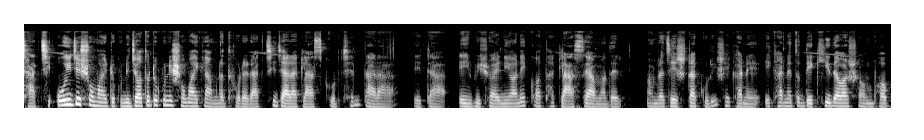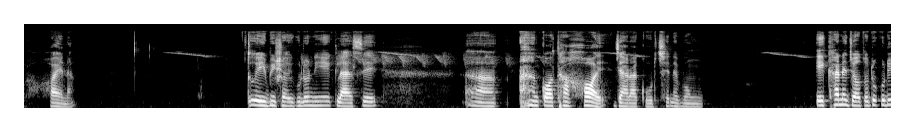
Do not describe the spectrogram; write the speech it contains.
ছাড়ছি, ওই যে সময়টুকুনি, যতটুকুনি সময়কে আমরা ধরে রাখছি, যারা ক্লাস করছেন, তারা এটা, এই বিষয় নিয়ে অনেক কথা ক্লাসে আমাদের আমরা চেষ্টা করি সেখানে, এখানে তো দেখিয়ে দেওয়া সম্ভব হয় না। তো এই বিষয়গুলো নিয়ে ক্লাসে কথা হয় যারা করছেন এবং এখানে যতটুকুনি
